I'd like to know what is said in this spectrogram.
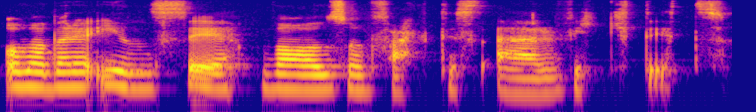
och man börjar inse vad som faktiskt är viktigt.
